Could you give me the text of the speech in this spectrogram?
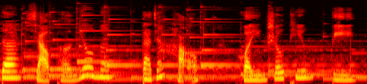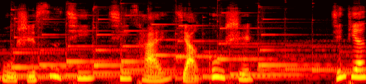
的小朋友们，大家好，欢迎收听第五十四期七彩讲故事。今天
